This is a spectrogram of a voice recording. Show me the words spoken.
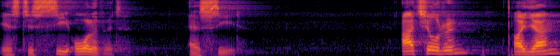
is to see all of it as seed. Our children are young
